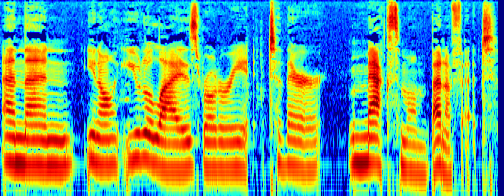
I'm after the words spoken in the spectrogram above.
and then you know utilize Rotary to their maximum benefit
